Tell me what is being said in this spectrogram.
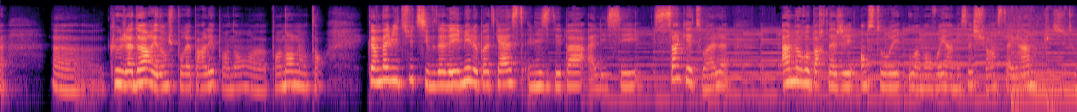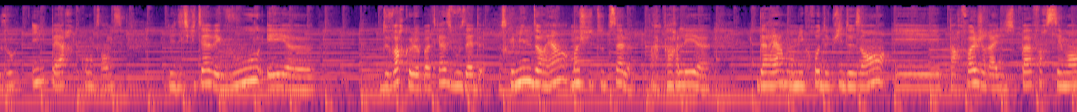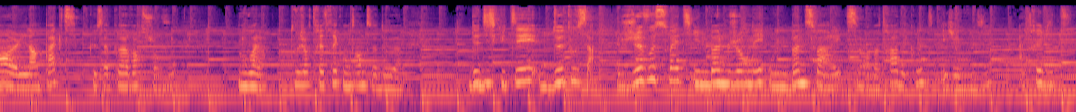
euh, que j'adore et dont je pourrais parler pendant, pendant longtemps. Comme d'habitude, si vous avez aimé le podcast, n'hésitez pas à laisser 5 étoiles, à me repartager en story ou à m'envoyer un message sur Instagram. Je suis toujours hyper contente de discuter avec vous et de voir que le podcast vous aide. Parce que mine de rien, moi je suis toute seule à parler euh, derrière mon micro depuis deux ans et parfois je réalise pas forcément euh, l'impact que ça peut avoir sur vous. Donc voilà, toujours très très contente de discuter de tout ça. Je vous souhaite une bonne journée ou une bonne soirée selon votre heure d'écoute et je vous dis à très vite.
